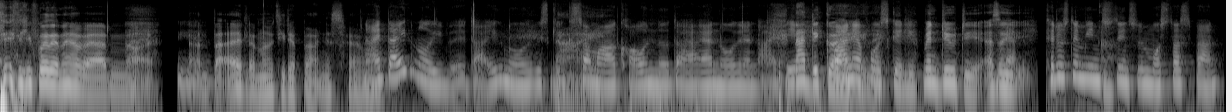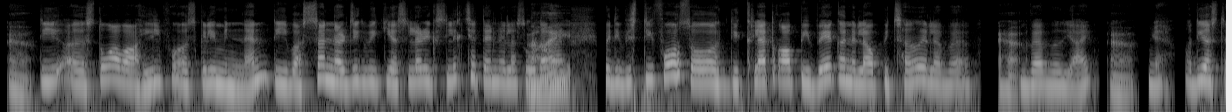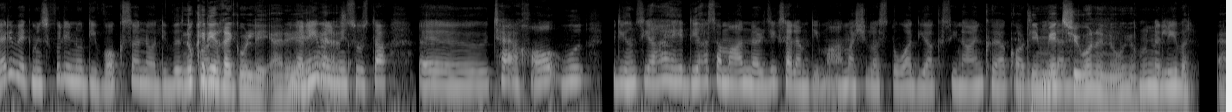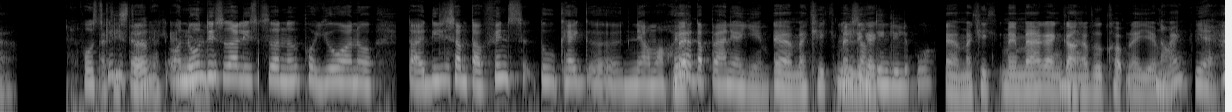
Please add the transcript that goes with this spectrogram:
det er lige på den her verden. Nej, Ja. der er et eller andet af de der børn, jeg sværger. Nej, der er ikke noget, i- der er ikke noget. Vi skal ikke så Nej. meget krave ned, der er noget. Eller, nej, det, Nej, det gør jeg børn er ikke. forskellige. Men det er jo det. Altså, Ja. Kan du huske det, min, ja. din mosters børn? ja. De øh, store var helt forskellige. Min anden, de var så energiske, vi giver slet ikke slik til den eller sodavand. Nej. Fordi hvis de får, så de klatrer op i væggen eller op i taget, eller hvad, Ja. hvad ved jeg. ja. Ja. Og de er stadigvæk, men selvfølgelig nu er de voksne, og de ved Nu kan de godt. regulere det. Men alligevel min Altså. søster øh, tager hård ud, fordi hun siger, at de har så meget energi, selvom de er meget, mashallah, store, de har sin egen kørekort. Ja, de er midt bilerne. 20'erne nu jo. Men alligevel. Ja. Forskellige børn. ja, Og nogle ja. de sidder, lige, sidder nede på jorden, og der er de ligesom, der findes, du kan ikke øh, nærmere høre, Men- der børn er hjemme. Ja, man kan ikke, man ligesom din ikke, lillebror. ja, man kan ikke, man mærker engang, Ja. at vedkommende er hjemme, Nej, ikke? ja.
